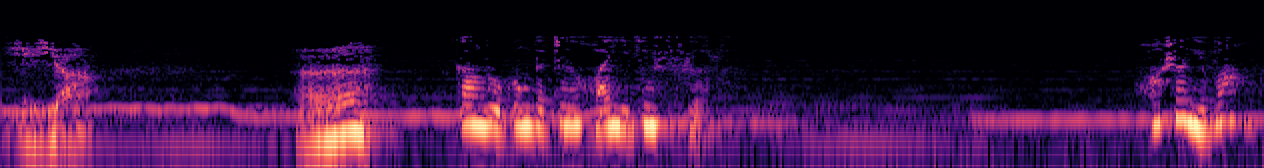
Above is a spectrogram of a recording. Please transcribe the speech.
一样。啊！刚入宫的甄嬛已经死了，皇上你忘了，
